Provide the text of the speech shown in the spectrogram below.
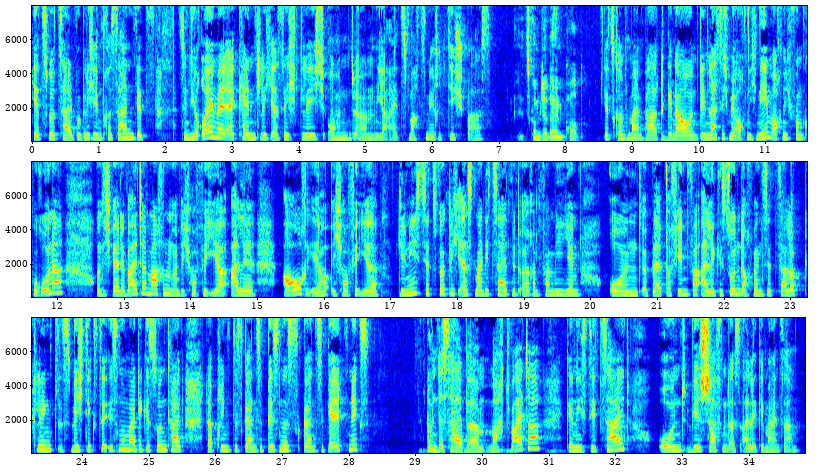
jetzt wird's halt wirklich interessant. Jetzt sind die Räume erkenntlich, ersichtlich und ähm, ja, jetzt macht's mir richtig Spaß. Jetzt kommt ja dein Part. Jetzt kommt mein Part, mhm. genau. Und den lasse ich mir auch nicht nehmen, auch nicht von Corona. Und ich werde weitermachen und ich hoffe, ihr alle auch. Ich hoffe, ihr genießt jetzt wirklich erstmal die Zeit mit euren Familien und bleibt auf jeden Fall alle gesund, auch wenn es jetzt salopp klingt. Das Wichtigste ist nun mal die Gesundheit. Da bringt das ganze Business, das ganze Geld nichts. Und deshalb ähm, macht weiter, genießt die Zeit und wir schaffen das alle gemeinsam.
